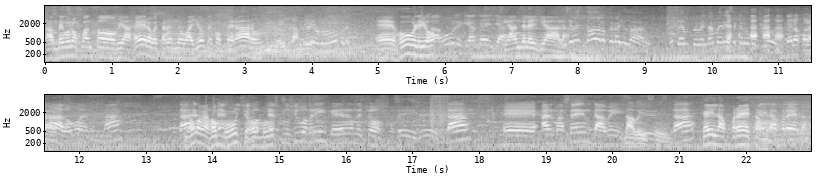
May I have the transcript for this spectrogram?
También unos cuantos viajeros que están en Nueva York que cooperaron. Sí, Tiene también. Eh, Julio A Julio y Andrés ya. y el Yala. Hicieron todo lo que le ayudaron. Porque en verdad merece que lo mencione. De los colmados, bueno. ¿está? Está No, porque son muchos, son muchos. Exclusivo Drink, que es de donde choco. Sí, sí. Está eh, Almacén David. David, sí. Está Keila Préstamo. Keila Préstamo.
